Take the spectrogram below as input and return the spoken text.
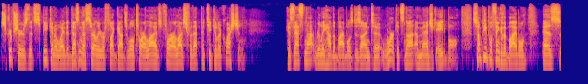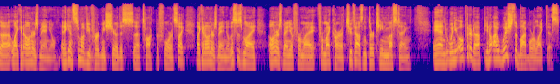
scriptures that speak in a way that doesn't necessarily reflect God's will to our lives for our lives for that particular question because that's not really how the Bible is designed to work. It's not a magic eight ball. Some people think of the Bible as uh, like an owner's manual. And again, some of you have heard me share this uh, talk before. It's like, like an owner's manual. This is my owner's manual for my, for my car, a 2013 Mustang. And when you open it up, you know, I wish the Bible were like this.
